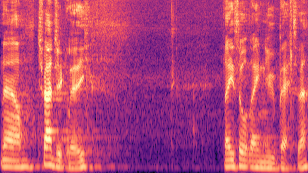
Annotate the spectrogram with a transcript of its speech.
Now, tragically, they thought they knew better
